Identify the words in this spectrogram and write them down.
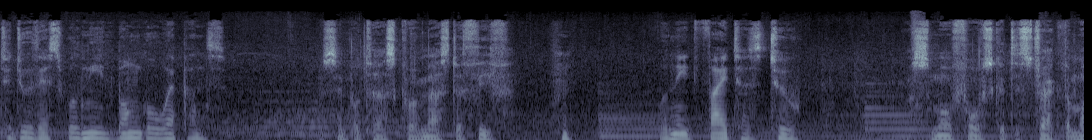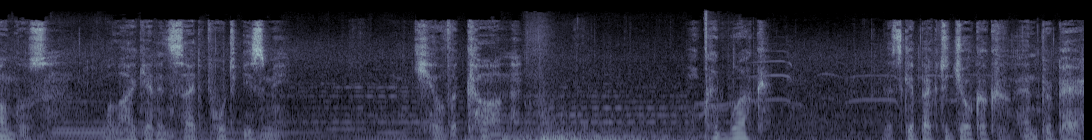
To do this, we'll need Mongol weapons. A simple task for a master thief. We'll need fighters too. A small force could distract the Mongols, while I get inside Port Izumi and kill the Khan. It could work. Let's get back to Jokaku and prepare.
